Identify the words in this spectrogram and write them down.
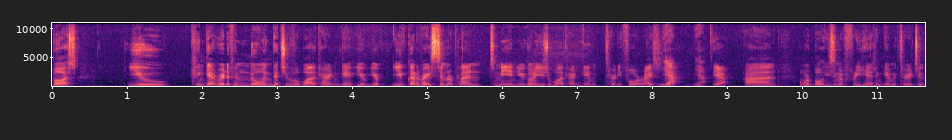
But you can get rid of him knowing that you have a wild card in game. You you're you've got a very similar plan to me, and you're going to use your wild card in game week thirty four, right? Yeah, yeah. Yeah. Um, and we're both using a free hit in game week 32.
